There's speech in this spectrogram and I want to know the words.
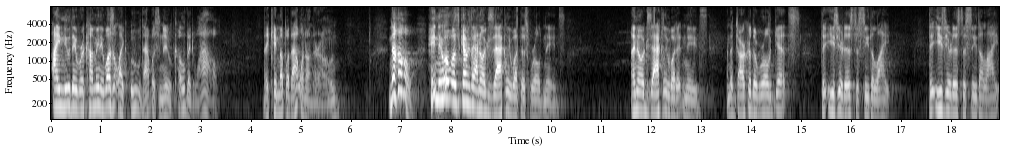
I knew they were coming. It wasn't like, ooh, that was new. COVID, wow. They came up with that one on their own. No, he knew it was coming. I know exactly what this world needs. I know exactly what it needs. And the darker the world gets, the easier it is to see the light. The easier it is to see the light.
